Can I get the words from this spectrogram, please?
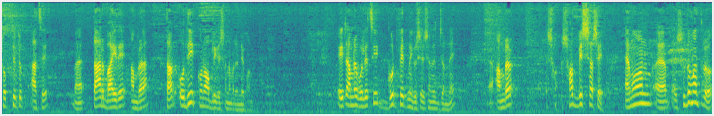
শক্তিটুক আছে তার বাইরে আমরা, তার অধিক কোনো অব্লিগেশন আমরা নেব না। এটা আমরা বলেছি গুড ফেথ নেগোসিয়েশনের জন্য। আমরা স- সৎ বিশ্বাসে এমন শুধুমাত্র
